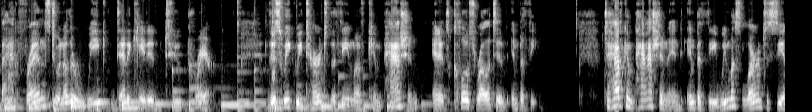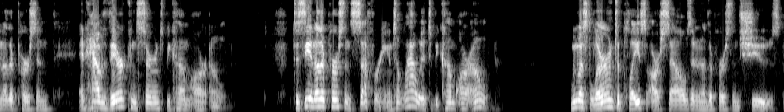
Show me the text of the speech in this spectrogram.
back, friends, to another week dedicated to prayer. This week we turn to the theme of compassion and its close relative, empathy. To have compassion and empathy, we must learn to see another person and have their concerns become our own. To see another person suffering and to allow it to become our own. We must learn to place ourselves in another person's shoes,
